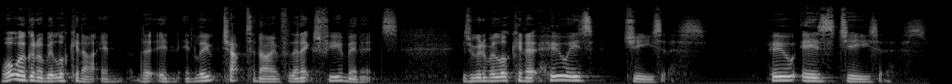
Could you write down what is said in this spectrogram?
What we're going to be looking at in, the, in, in Luke chapter 9 for the next few minutes is we're going to be looking at who is Jesus. Who is Jesus?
